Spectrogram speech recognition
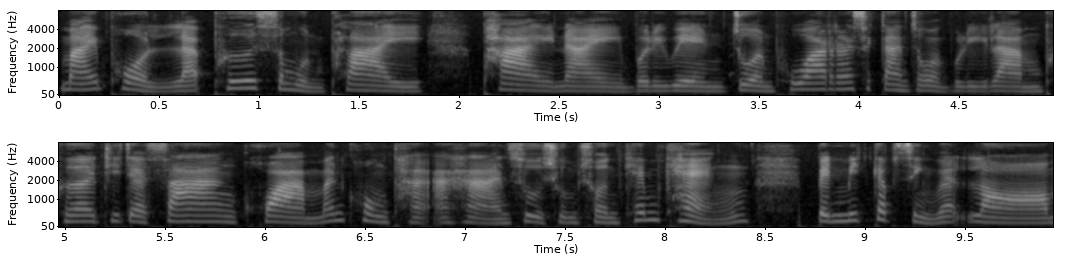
ไม้ผลและพืชสมุนไพรภายในบริเวณจวนผู้ว่าราชการจังหวัดบุรีรัมย์เพื่อที่จะสร้างความมั่นคงทางอาหารสู่ชุมชนเข้มแข็ง เป็นมิตรกับสิ่งแวดล้อม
